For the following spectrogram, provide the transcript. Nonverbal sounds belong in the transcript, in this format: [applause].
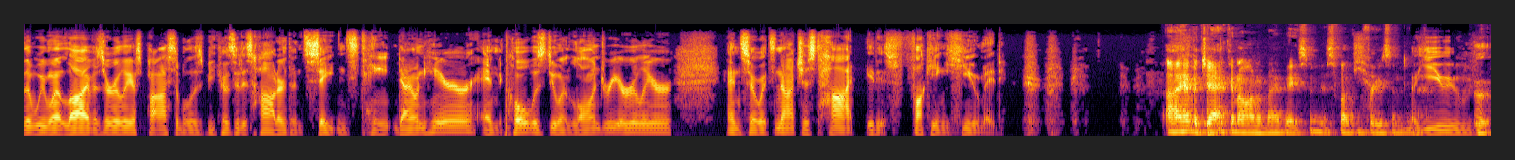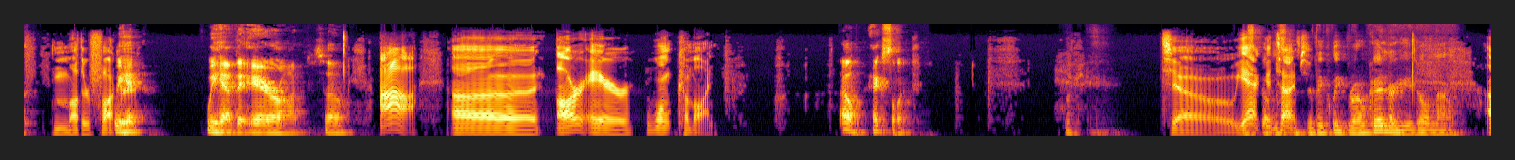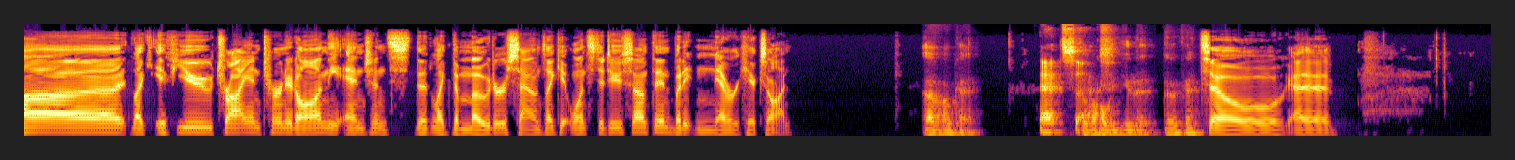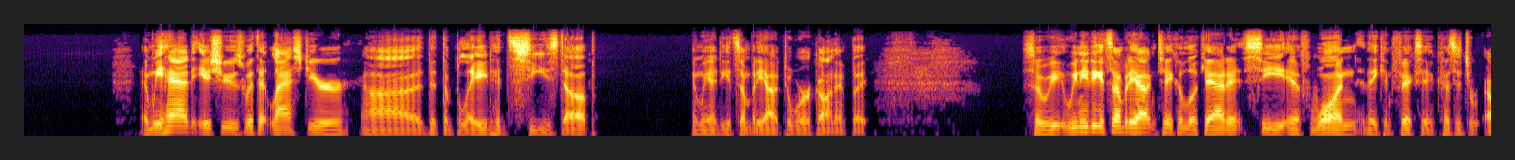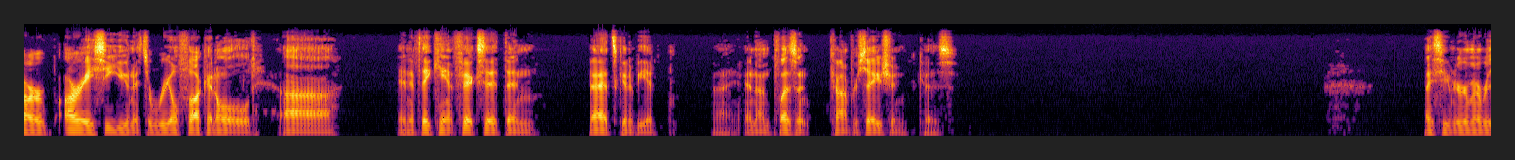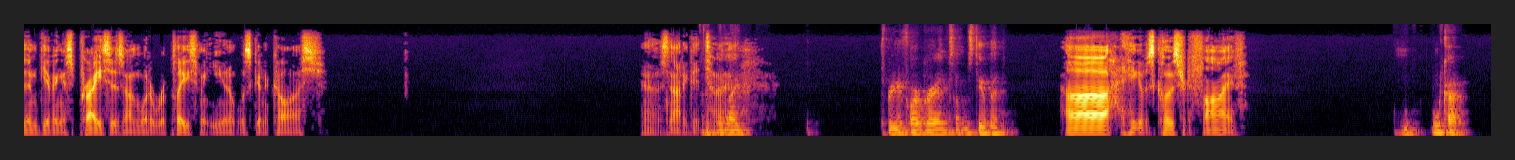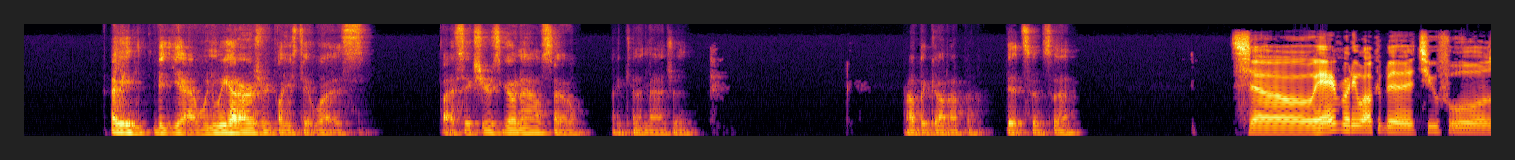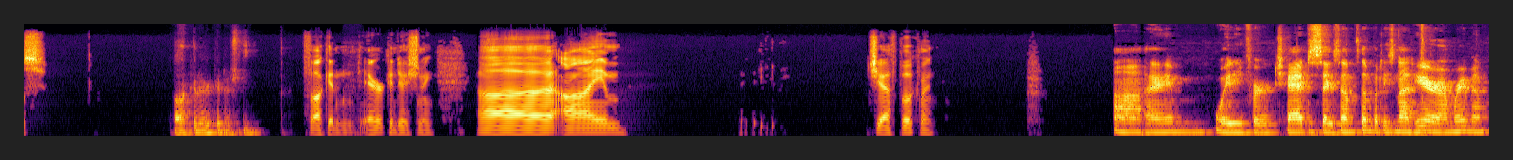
that we went live as early as possible is because it is hotter than Satan's taint down here, and Nicole was doing laundry earlier, and so it's not just hot; it is fucking humid. I have a jacket on in my basement. It's fucking freezing. You Ugh. motherfucker. We have, we have the air on, so Ah, uh, our air won't come on. oh, excellent. So yeah, good time. Specifically broken, or you don't know? Uh, like if you try and turn it on, the engine's that like the motor sounds like it wants to do something, but it never kicks on. Oh, okay. That So the sucks. whole unit. Okay. So, uh, and we had issues with it last year, uh, that the blade had seized up and we had to get somebody out to work on it. But so we, we need to get somebody out and take a look at it, see if one, they can fix it because it's our, our AC units are real fucking old. Uh, and if they can't fix it, then that's going to be a, uh, an unpleasant conversation because I seem to remember them giving us prices on what a replacement unit was going to cost. That was not a good time. Like three to four grand, something stupid. Uh, I think it was closer to five. Okay. I mean, but yeah, when we had ours replaced, it was five, six years ago now. So I can imagine probably gone up a bit since then. So, hey everybody, welcome to Two Fools Fucking air conditioning. fucking air conditioning. Uh, I'm Jeff Bookman. I'm waiting for Chad to say something, but he's not here. I'm Raymond.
